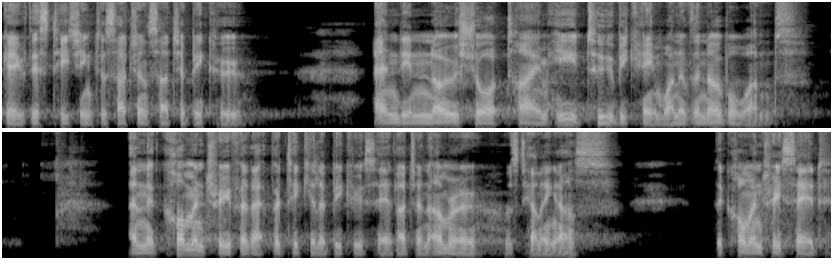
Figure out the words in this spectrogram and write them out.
gave this teaching to such and such a bhikkhu and in no short time he too became one of the noble ones. And the commentary for that particular bhikkhu said, Ajahn Amaro was telling us, the commentary said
